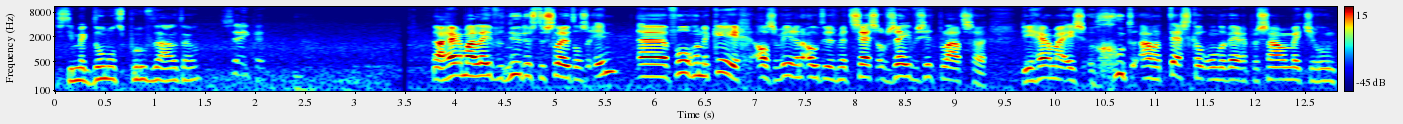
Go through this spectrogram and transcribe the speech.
Is die McDonald's proefde auto? Zeker. Nou, Herma levert nu dus de sleutels in. Eh, volgende keer, als er weer een auto is met 6 of 7 zitplaatsen, die Herma is goed aan het test kan onderwerpen samen met Jeroen,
